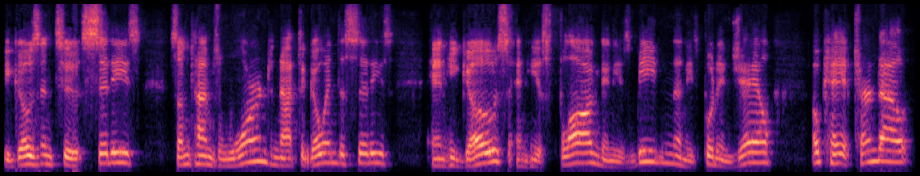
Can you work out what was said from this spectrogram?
he goes into cities sometimes warned not to go into cities. And he goes and he is flogged and he's beaten and he's put in jail. Okay, it turned out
